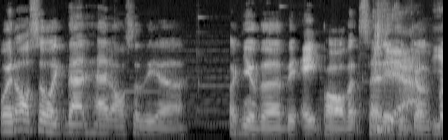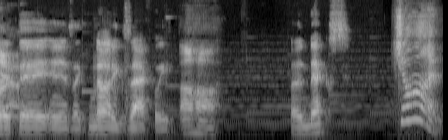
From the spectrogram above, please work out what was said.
Well, and also like that had also the uh like you know the the eight ball that said Yeah, it's John's yeah. birthday and it's like not exactly. Uh-huh. Uh, next. John!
